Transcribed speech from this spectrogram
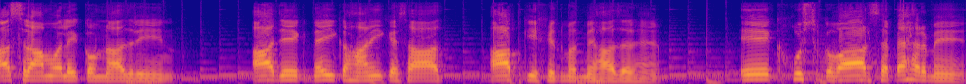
السلام علیکم ناظرین۔ آج ایک نئی کہانی کے ساتھ آپ کی خدمت میں حاضر ہیں۔ ایک خوشگوار سپہر میں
